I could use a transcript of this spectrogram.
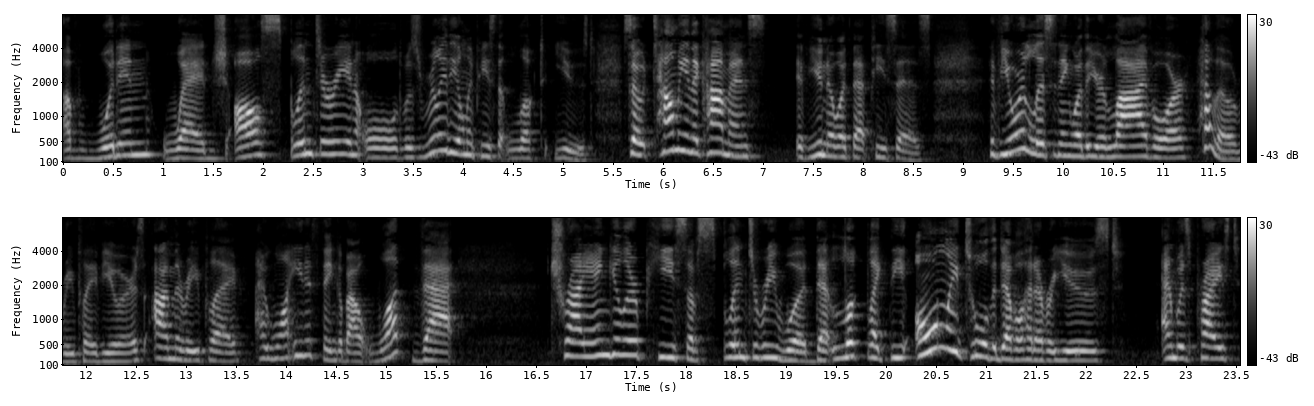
of wooden wedge, all splintery and old, was really the only piece that looked used. So tell me in the comments if you know what that piece is. If you're listening, whether you're live or hello, replay viewers, on the replay, I want you to think about what that triangular piece of splintery wood that looked like the only tool the devil had ever used and was priced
